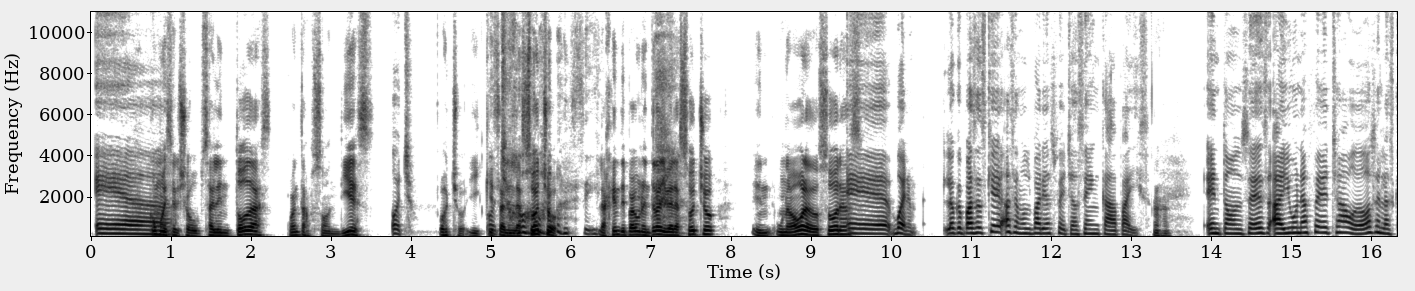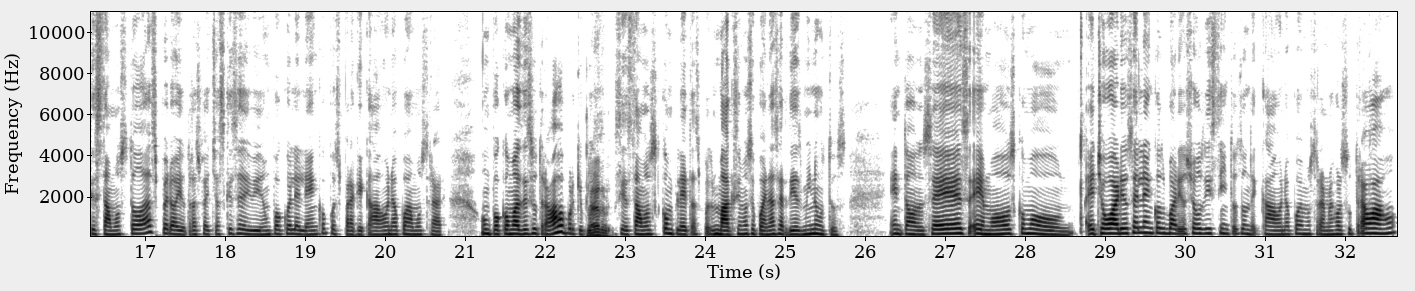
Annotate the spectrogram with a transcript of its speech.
Eh, ¿Cómo es el show? ¿Salen todas? ¿Cuántas son? ¿10? Ocho. ¿8? ¿Y qué Ocho. salen las 8? Sí. La gente paga una entrada y ve a las 8 en una hora, dos horas. Eh, bueno, lo que pasa es que hacemos varias fechas en cada país. Ajá. Entonces hay una fecha o dos en las que estamos todas, pero hay otras fechas que se divide un poco el elenco, pues para que cada una pueda mostrar un poco más de su trabajo, porque pues, Claro. si estamos completas, pues máximo se pueden hacer 10 minutos. Entonces hemos como hecho varios elencos, varios shows distintos donde cada una puede mostrar mejor su trabajo.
